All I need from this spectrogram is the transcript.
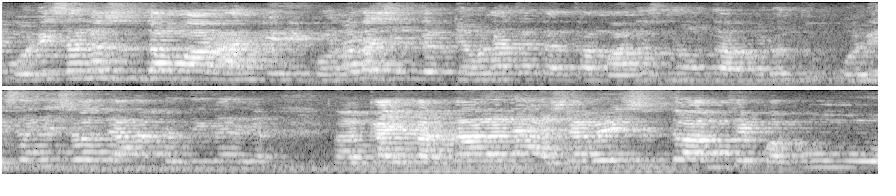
पोलिसांना सुद्धा मारहाण केली. कोणाला शिल्लक ठेवण्याचा त्यांचा मानस नव्हता परंतु पोलिसांनी सुद्धा त्यांना प्रतिकार काही करता आला नाही. अशा वेळी सुद्धा आमचे पप्पू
